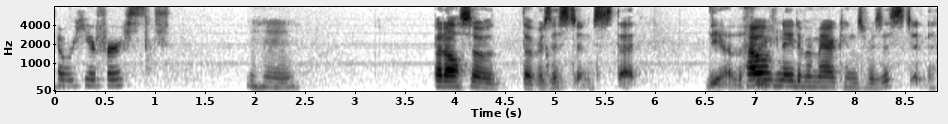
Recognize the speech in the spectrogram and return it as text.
that were here first. Mm-hmm. But also the resistance that. Yeah, the How three- have Native Americans resisted?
